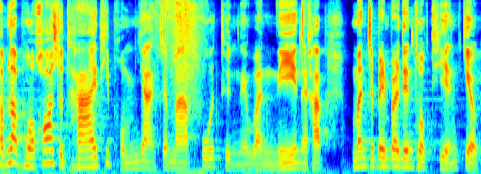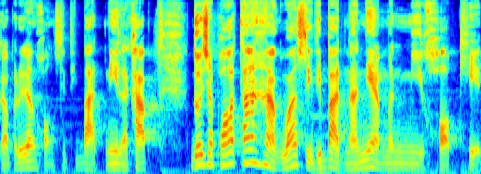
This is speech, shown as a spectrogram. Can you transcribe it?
สำหรับหัวข้อสุดท้ายที่ผมอยากจะมาพูดถึงในวันนี้นะครับ มันจะเป็นประเด็นถกเถียงเกี่ยวกับเรื่องของสิทธิบัตรนี่แหละครับ โดยเฉพาะถ้าหากว่าสิทธิบัตรนั้นเนี่ยมันมีขอบเขต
